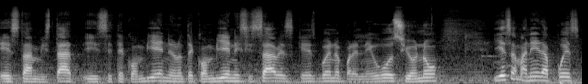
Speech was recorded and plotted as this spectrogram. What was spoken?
esta amistad y si te conviene o no te conviene, si sabes que es bueno para el negocio o no. Y de esa manera pues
